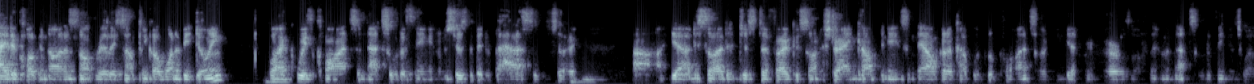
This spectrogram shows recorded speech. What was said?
eight o'clock at night. It's not really something I want to be doing, like with clients and that sort of thing. And it was just a bit of a hassle. So mm-hmm uh, yeah, I decided just to focus on Australian companies, and now I've got a couple of good clients, so I can get referrals off them and that sort of thing as well.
